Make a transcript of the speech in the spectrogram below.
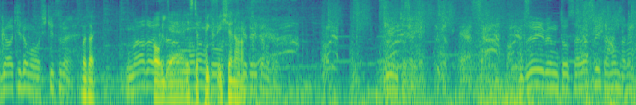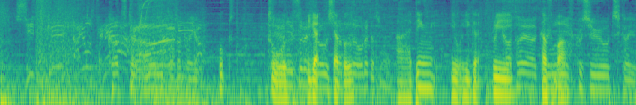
ガキどもを引き連れ。Oh. Oh yeah, it's the big fish. 随分と差がついたもんだなかつて共に戦い Oops. Oh, he got double. Uh, I think he, he got three health bar. 復讐を誓い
